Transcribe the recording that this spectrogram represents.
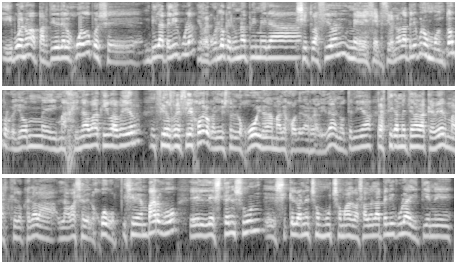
Y bueno, a partir del juego, pues eh, vi la película y recuerdo que en una primera situación me decepcionó la película un montón, porque yo me imaginaba que iba a haber un fiel reflejo de lo que había visto en el juego y nada más lejos de la realidad. No tenía prácticamente nada que ver más que lo que era la, la base del juego. Y sin embargo, el Stensun eh, sí que lo han hecho mucho más basado en la película y tiene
